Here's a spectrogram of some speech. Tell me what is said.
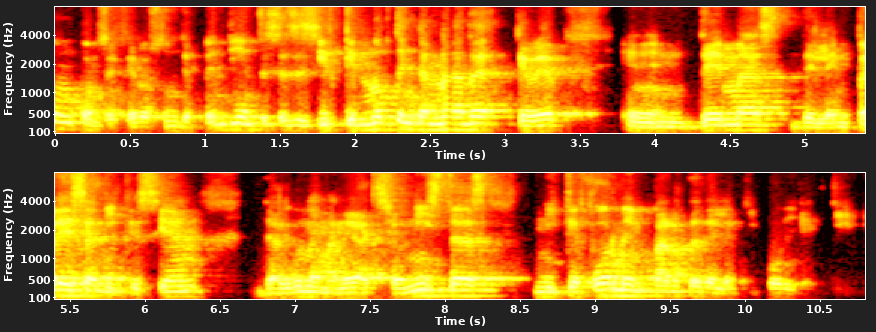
con consejeros independientes, es decir, que no tengan nada que ver en temas de la empresa, ni que sean de alguna manera accionistas, ni que formen parte del equipo directivo.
